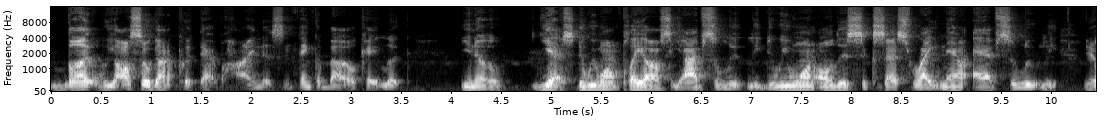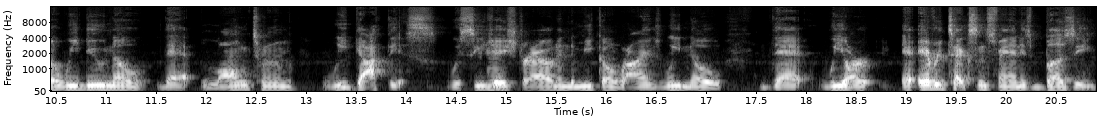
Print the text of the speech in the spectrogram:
But we also got to put that behind us and think about, okay, look, you know, yes, do we want playoffs? Yeah, absolutely. Do we want all this success right now? Absolutely. Yep. But we do know that long term, we got this with CJ mm-hmm. Stroud and DeMeco Ryans. We know that we are every Texans fan is buzzing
